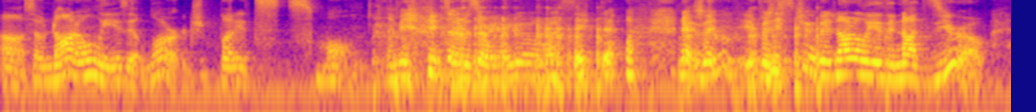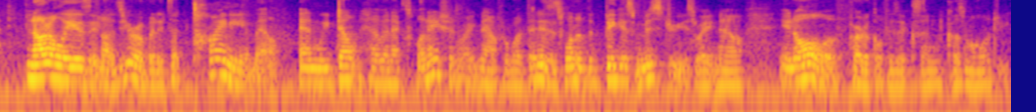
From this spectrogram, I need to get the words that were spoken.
Uh, so not only is it large, but it's small. I mean, it's, oh, sorry, I don't want to say it that way. No, That's but true. it- but it's true. But not only is it not zero, not only is it not zero, but it's a tiny amount, and we don't have an explanation right now for what that is. It's one of the biggest mysteries right now in all of particle physics and cosmology.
